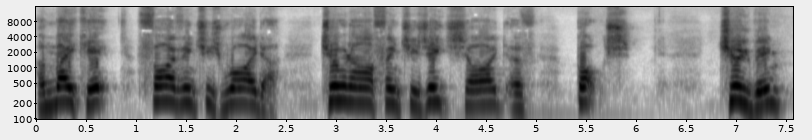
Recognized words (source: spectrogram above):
and make it five inches wider, two and a half inches each side of box tubing,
